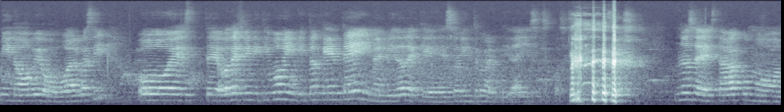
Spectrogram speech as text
mi novio o algo así. O, este, o definitivo invito gente y me olvido de que soy introvertida y esas cosas. Entonces, no sé, estaba como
